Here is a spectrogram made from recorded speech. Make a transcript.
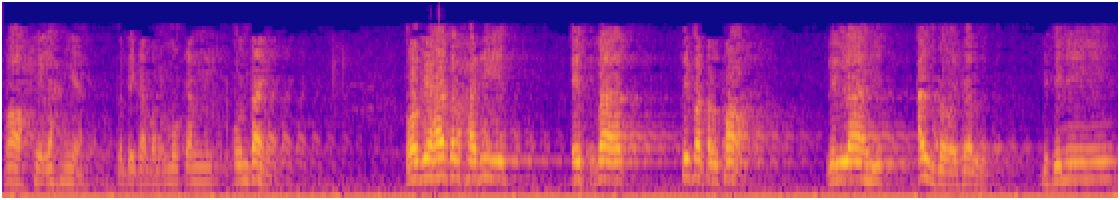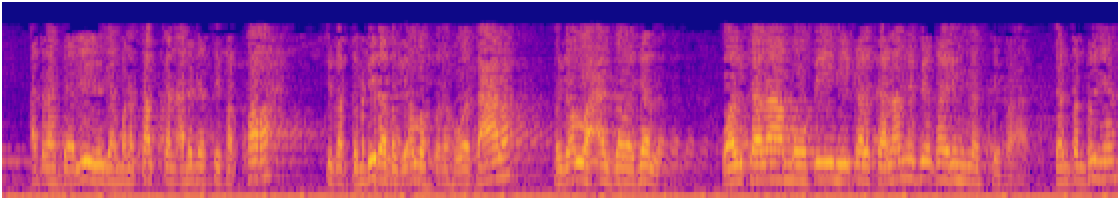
rahilahnya, ketika menemukan untanya. Wa bihadzal hadis isbat sifat al-farah lillahi azza wa jalla. Di sini adalah dalil yang menetapkan adanya sifat farah, sifat gembira bagi Allah Subhanahu wa taala, bagi Allah azza wa jalla. Wal kalamu fihi kal kalami fi ghairihi sifat. Dan tentunya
